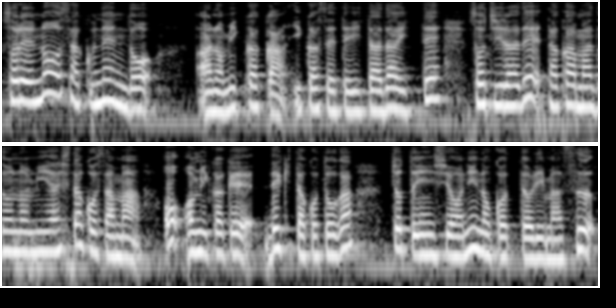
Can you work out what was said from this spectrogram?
それの昨年度あの3日間行かせていただいてそちらで高円宮久子様をお見かけできたことがちょっと印象に残っております。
